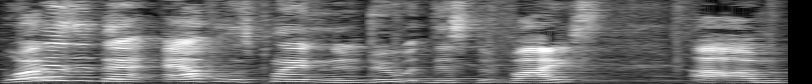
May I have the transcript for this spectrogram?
What is it that Apple is planning to do with this device? Um,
